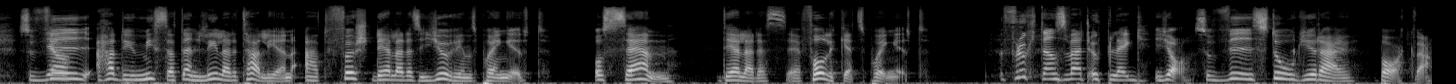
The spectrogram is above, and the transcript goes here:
Så vi hade ju missat den lilla detaljen att först delades juryns poäng ut och sen delades eh, folkets poäng ut. Fruktansvärt upplägg. Ja, så vi stod ju där bak va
